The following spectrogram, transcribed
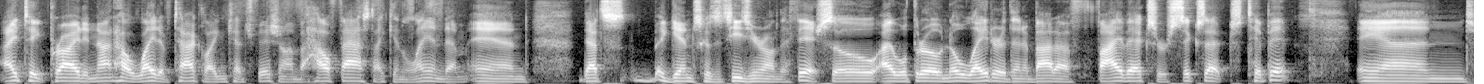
I take pride in not how light of tackle I can catch fish on, but how fast I can land them. And that's again because it's easier on the fish. So I will throw no lighter than about a 5x or 6x tippet and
